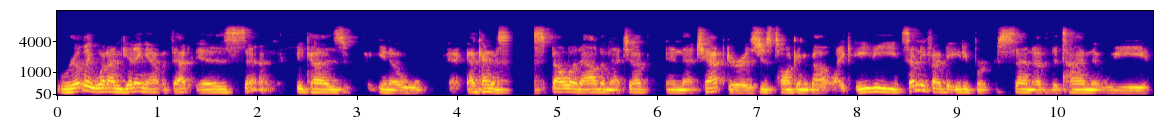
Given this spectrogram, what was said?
really, what I'm getting at with that is sin, because, you know, I kind of spell it out in that chap in that chapter is just talking about like 80 75 to 80 percent of the time that we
